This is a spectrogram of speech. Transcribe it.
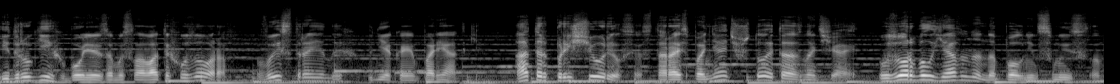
и других более замысловатых узоров, выстроенных в некоем порядке. Атор прищурился, стараясь понять, что это означает. Узор был явно наполнен смыслом.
